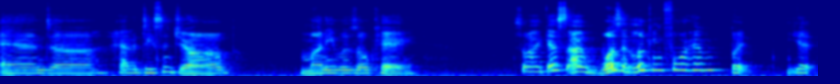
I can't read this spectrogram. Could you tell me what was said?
and uh, had a decent job. Money was okay. So I guess I wasn't looking for him, but yet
